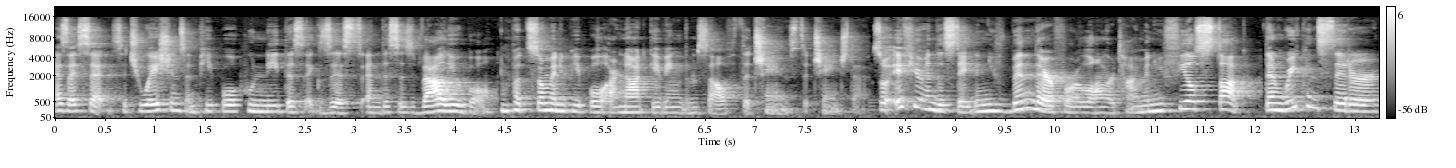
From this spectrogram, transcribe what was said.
As I said, situations and people who need this exist, and this is valid valuable. But so many people are not giving themselves the chance to change that. So if you're in this state and you've been there for a longer time and you feel stuck, then reconsider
